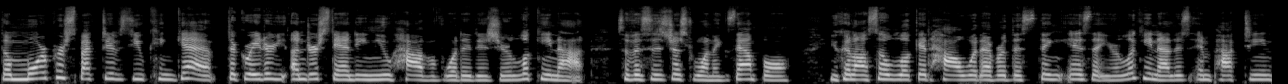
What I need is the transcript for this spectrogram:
The more perspectives you can get, the greater understanding you have of what it is you're looking at. So this is just one example. You can also look at how whatever this thing is that you're looking at is impacting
